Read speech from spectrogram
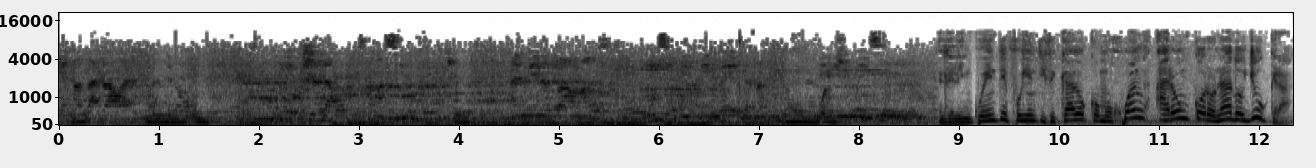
ya no agarraba al ladrón. Una labor que están haciendo. El delincuente fue identificado como Juan Aarón Coronado Yucra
